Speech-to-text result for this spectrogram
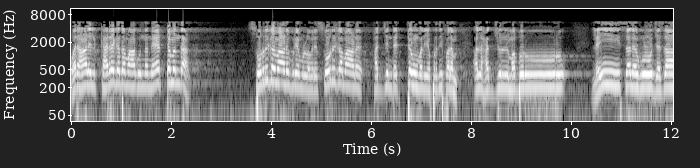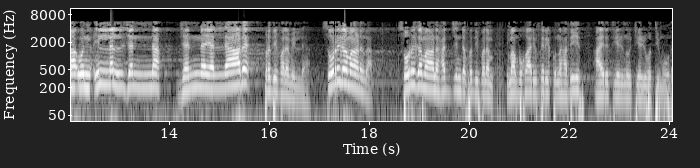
ഒരാളിൽ കരഗതമാകുന്ന നേട്ടമെന്താണ്? സ്വർഗമാണ് പ്രിയമുള്ളവര് സ്വർഗമാണ് ഹജ്ജിന്റെ ഏറ്റവും വലിയ പ്രതിഫലം. അൽ ഹജ്ജുൽ മബുറൂറു ലൈസ ലഹു ജസാഉൻ ഇല്ലൽ ജന്ന ജന്നയല്ലാതെ പ്രതിഫലമില്ല. സ്വർഗമാണ്. സ്വർഗമാണ് ഹജ്ജിന്റെ പ്രതിഫലം. ഇമാം ബുഖാരി ഉദ്ധരിക്കുന്ന ഹദീസ് ആയിരത്തി എഴുന്നൂറ്റി എഴുപത്തി മൂന്ന്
